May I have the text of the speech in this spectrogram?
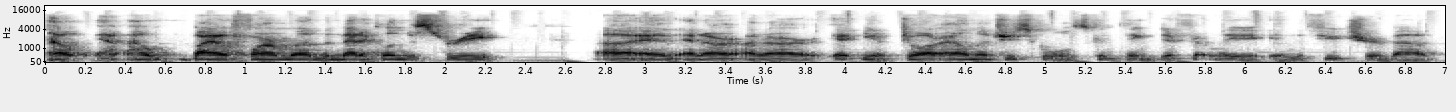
how how biopharma, the medical industry, uh, and and our and our you know to our elementary schools can think differently in the future about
